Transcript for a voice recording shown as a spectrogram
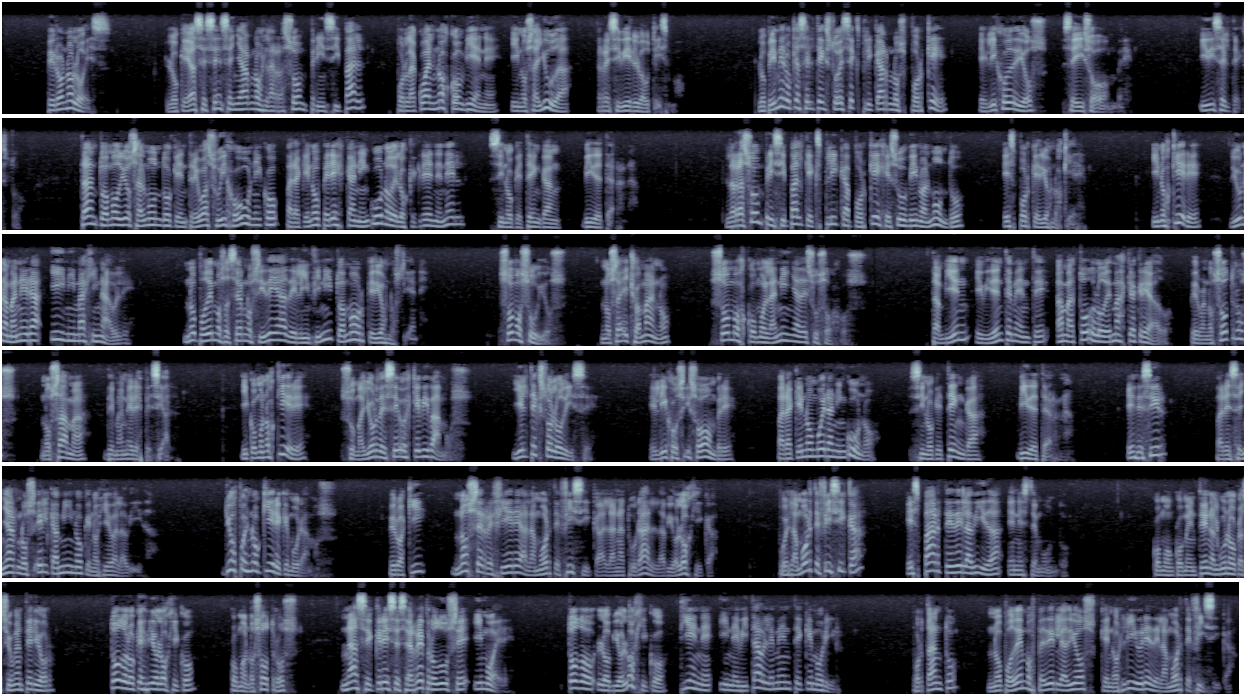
pero no lo es. Lo que hace es enseñarnos la razón principal por la cual nos conviene y nos ayuda recibir el bautismo. Lo primero que hace el texto es explicarnos por qué el Hijo de Dios se hizo hombre. Y dice el texto, Tanto amó Dios al mundo que entregó a su Hijo único para que no perezca ninguno de los que creen en Él, sino que tengan vida eterna. La razón principal que explica por qué Jesús vino al mundo es porque Dios nos quiere. Y nos quiere de una manera inimaginable. No podemos hacernos idea del infinito amor que Dios nos tiene. Somos suyos, nos ha hecho a mano somos como la niña de sus ojos. También, evidentemente, ama todo lo demás que ha creado, pero a nosotros nos ama de manera especial. Y como nos quiere, su mayor deseo es que vivamos. Y el texto lo dice, el Hijo se hizo hombre para que no muera ninguno, sino que tenga vida eterna. Es decir, para enseñarnos el camino que nos lleva a la vida. Dios pues no quiere que muramos. Pero aquí no se refiere a la muerte física, la natural, la biológica, pues la muerte física es parte de la vida en este mundo. Como comenté en alguna ocasión anterior, todo lo que es biológico, como nosotros, nace, crece, se reproduce y muere. Todo lo biológico tiene inevitablemente que morir. Por tanto, no podemos pedirle a Dios que nos libre de la muerte física.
